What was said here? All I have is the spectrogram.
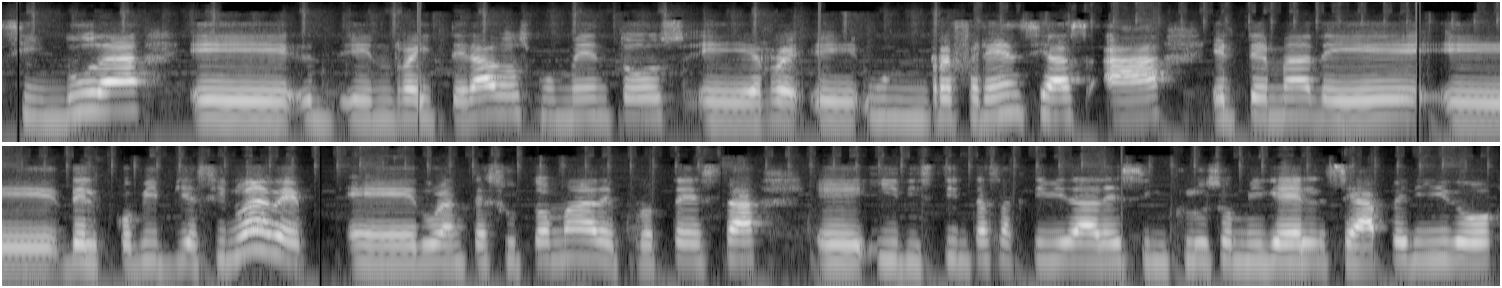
sin duda eh, en reiterados momentos eh, un, referencias a el tema de, del COVID-19 durante su toma de protesta y distintas actividades incluso Miguel se ha pedido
